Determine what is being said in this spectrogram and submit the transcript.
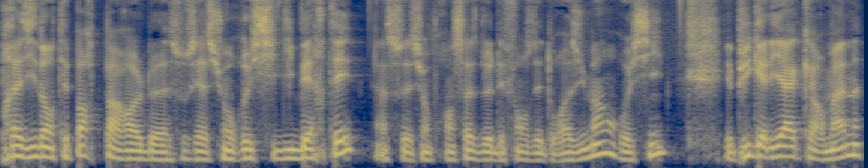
présidente et porte-parole de l'association Russie Liberté, association française de défense des droits humains en Russie. Et puis Galia Ackerman,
